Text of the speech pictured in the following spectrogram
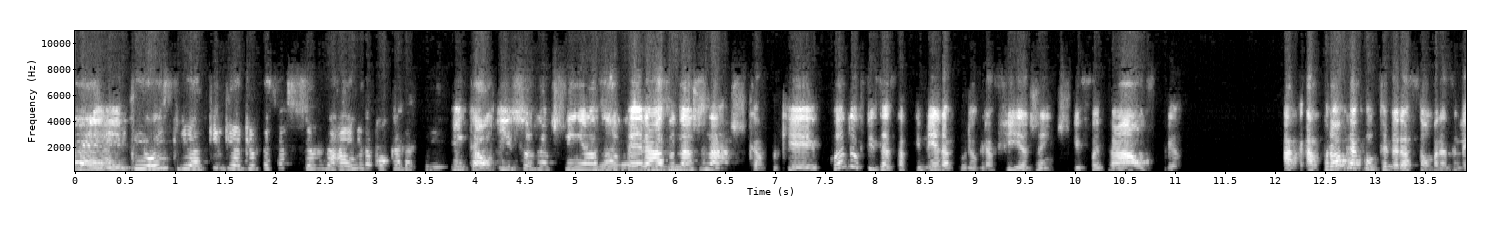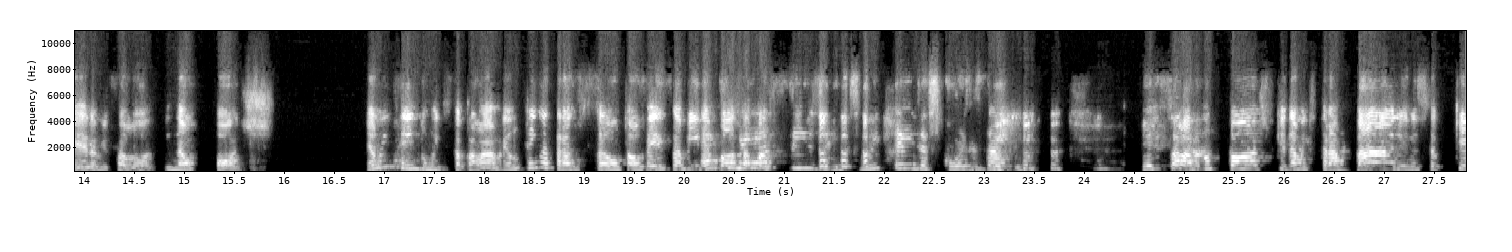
É, criou isso, criou aquilo, criou aquilo, está se achando, a rainha da cocada preta. Então, isso eu já tinha superado na ginástica, porque quando eu fiz essa primeira coreografia, gente, que foi para a Áustria, a própria Confederação Brasileira me falou, não pode. Eu não entendo muito essa palavra, eu não tenho a tradução, talvez a Miriam é possa... É assim, gente, não entende as coisas, sabe? E eles falaram, não pode, porque dá muito trabalho, não sei o quê,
